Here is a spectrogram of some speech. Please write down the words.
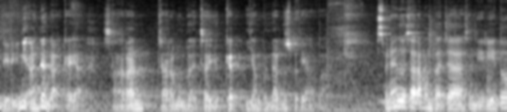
sendiri ini ada nggak kayak saran cara membaca UCAT yang benar itu seperti apa? Sebenarnya untuk cara membaca sendiri itu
